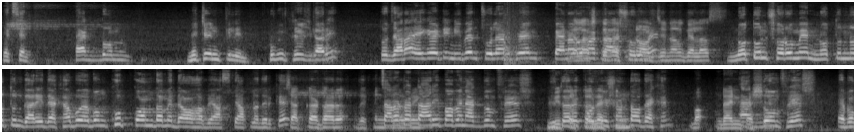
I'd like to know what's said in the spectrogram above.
দেখছেন? একদম নিট অ্যান্ড ক্লিন খুবই ফ্রেশ গাড়ি। তো যারা এই গাড়িটি নেবেন চলে আসবেন প্যানারোমা গ্লাসটা কার শোরুমে অরিজিনাল গ্লাস নতুন শোরুমে নতুন নতুন গাড়ি দেখাবো এবং খুব কম দামে দেওয়া হবে আজকে আপনাদেরকে। চাক্কাটার দেখেন চারোটা টায়ারই পাবেন একদম ফ্রেশ ভিতরে কন্ডিশনটাও দেখেন। একদম ফ্রেশ এবং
